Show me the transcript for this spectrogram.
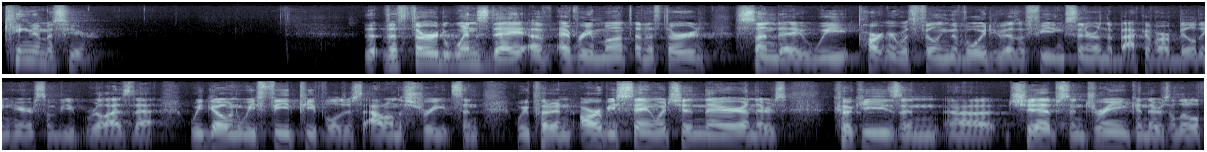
Kingdom is here. The, third Wednesday of every month and the third Sunday, we partner with Filling the Void, who has a feeding center in the back of our building here. Some of you realize that. We go and we feed people just out on the streets, and we put an Arby's sandwich in there, and there's cookies and uh, chips and drink, and there's a little,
